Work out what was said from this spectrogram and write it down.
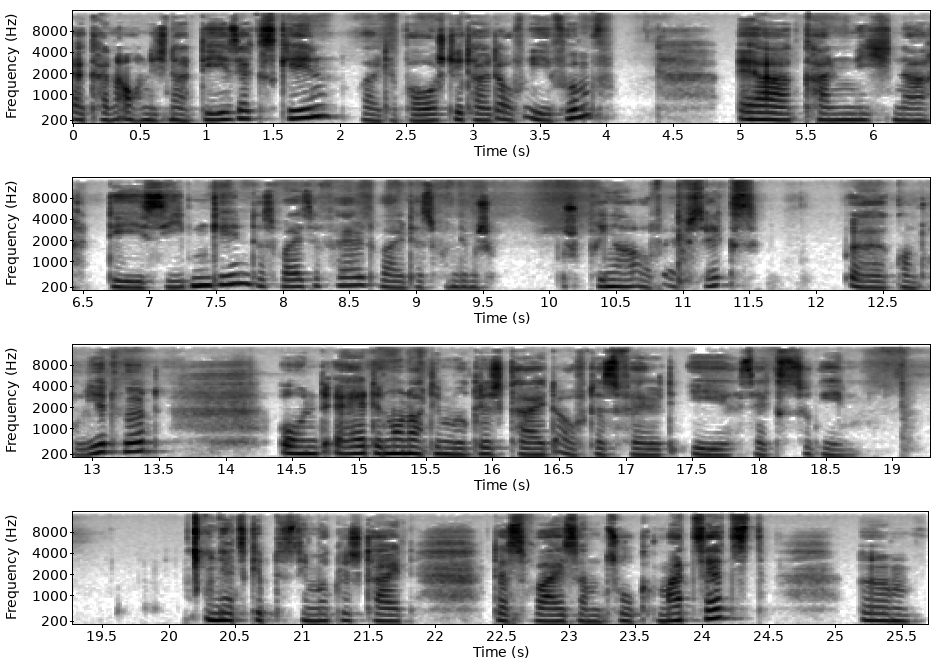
Er kann auch nicht nach D6 gehen, weil der Bauer steht halt auf E5. Er kann nicht nach D7 gehen, das weiße Feld, weil das von dem Springer auf F6 äh, kontrolliert wird. Und er hätte nur noch die Möglichkeit, auf das Feld E6 zu gehen. Und jetzt gibt es die Möglichkeit, dass Weiß am Zug matt setzt. Ähm,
